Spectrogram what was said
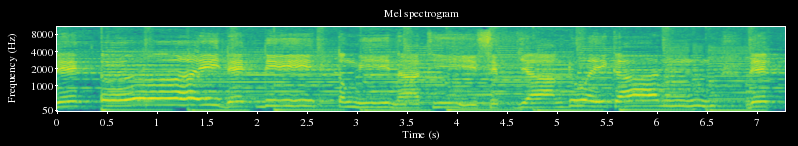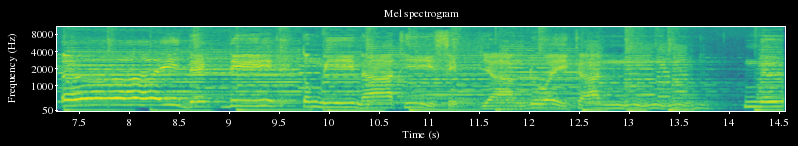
เด็กเอ๋ยเด็กดีต้องมีหน้าที่สิบอย่างด้วยกัน เด็กเอ๋ยเด็กดีต้องมีหน้าที่สิบอย่างด้วยกันหนึ่ง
